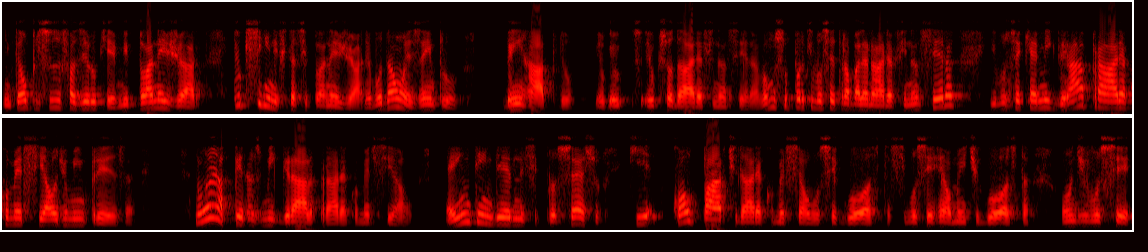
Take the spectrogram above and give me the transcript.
então preciso fazer o quê? Me planejar. E o que significa se planejar? Eu vou dar um exemplo bem rápido. Eu, eu, eu, que sou da área financeira. Vamos supor que você trabalha na área financeira e você quer migrar para a área comercial de uma empresa. Não é apenas migrar para a área comercial, é entender nesse processo que qual parte da área comercial você gosta, se você realmente gosta, onde você,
